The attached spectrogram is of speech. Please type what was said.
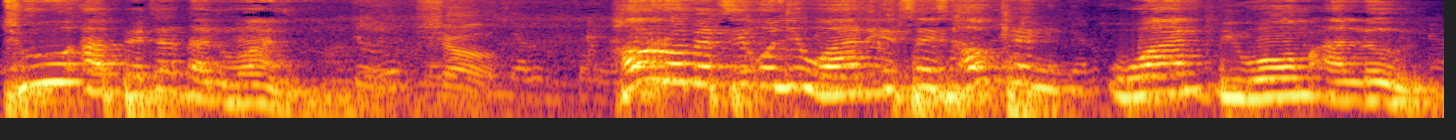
two are better than one. Sure. How Robert say only one? It says, how can one be warm alone?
